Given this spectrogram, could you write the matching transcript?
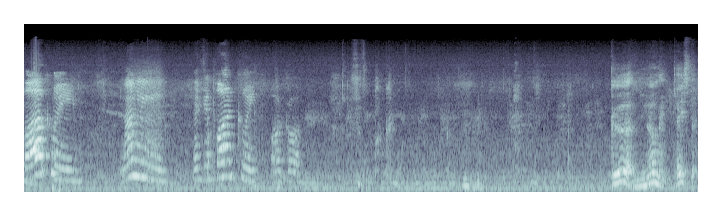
Ball cream. Mommy, it's a ball cream. Oh God. Good, yummy. Taste it.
